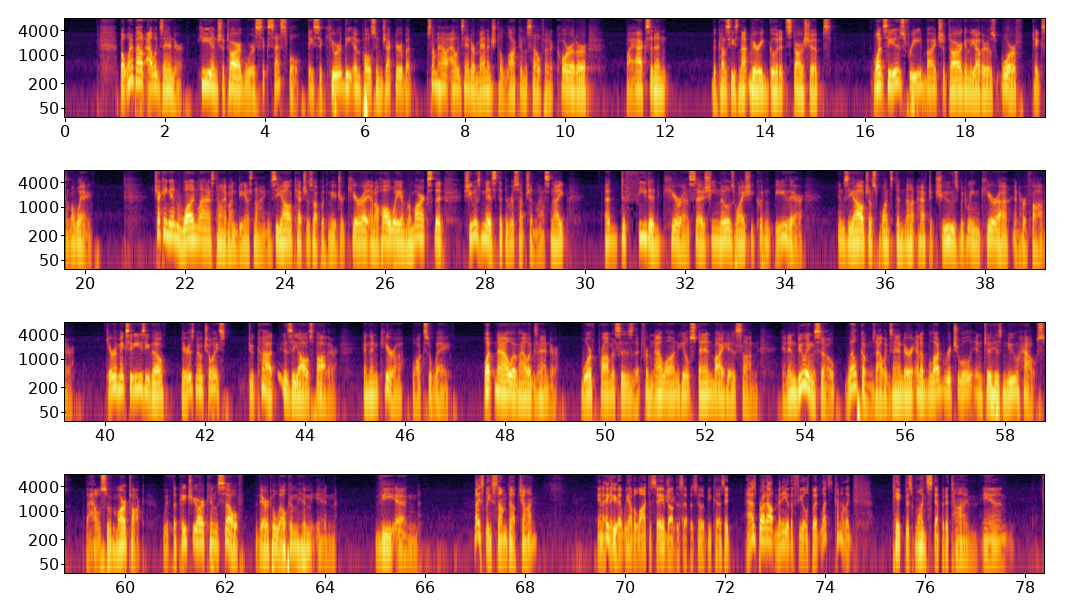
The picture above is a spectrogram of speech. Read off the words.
But what about Alexander? He and Ch'Targ were successful. They secured the impulse injector, but somehow Alexander managed to lock himself in a corridor by accident because he's not very good at starships. Once he is freed by Ch'Targ and the others, Worf takes him away. Checking in one last time on DS9, Ziyal catches up with Major Kira in a hallway and remarks that she was missed at the reception last night. A defeated Kira says she knows why she couldn't be there, and Ziyal just wants to not have to choose between Kira and her father. Kira makes it easy, though. There is no choice. Dukat is Ziyal's father, and then Kira walks away. What now of Alexander? Worf promises that from now on he'll stand by his son, and in doing so, welcomes Alexander in a blood ritual into his new house, the House of Martok, with the patriarch himself there to welcome him in. The end. Nicely summed up, John. And I Thank think you. that we have a lot to say about this episode because it has brought out many of the feels, but let's kind of like take this one step at a time. And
